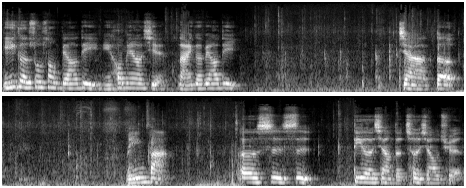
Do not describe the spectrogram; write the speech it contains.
一个诉讼标的，你后面要写哪一个标的？甲的民法二四四第二项的撤销权。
